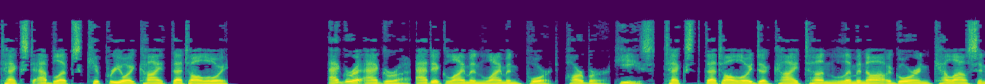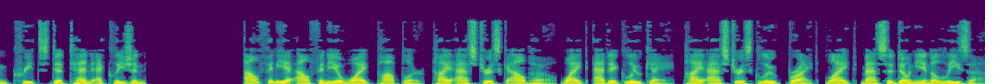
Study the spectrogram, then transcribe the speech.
text ableps Kyprioi kai thetaloi. Agora Agora Attic Lyman Lyman port, harbor he's, text thetaloi de kai tun limina agoran kalausen cretes de ten ecclesian. Alphinia Alphinia white poplar pi asterisk albho white Attic luke pi asterisk luke bright light Macedonian Eliza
